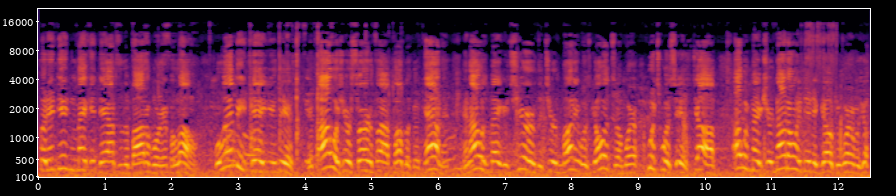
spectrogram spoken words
but it didn't make it down to the bottom where it belonged. Well, let me tell you this. If I was your certified public accountant and I was making sure that your money was going somewhere, which was his job, I would make sure not only did it go to where it was going,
